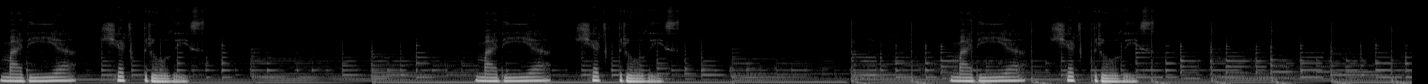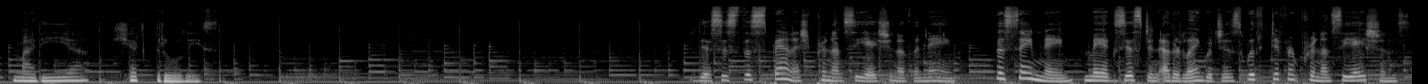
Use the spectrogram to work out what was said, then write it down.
María Gertrudis. María Gertrudis. María Gertrudis. María Gertrudis. This is the Spanish pronunciation of the name. The same name may exist in other languages with different pronunciations.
